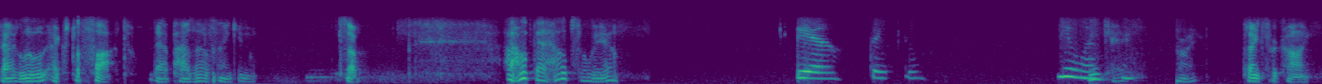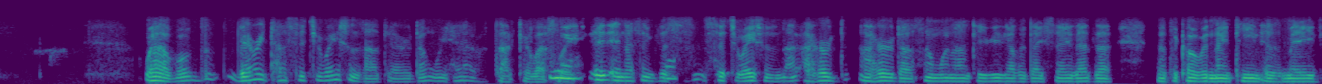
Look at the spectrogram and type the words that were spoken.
that little extra thought, that positive thinking. So, I hope that helps, Leah. Yeah, thank you. You're welcome. Okay. All right. Thanks for calling. Well, well, very tough situations out there, don't we have, Dr. Lesley? Yeah. And I think this yeah. situation. I heard I heard uh, someone on TV the other day say that the that the COVID nineteen has made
